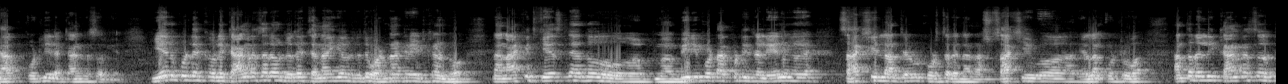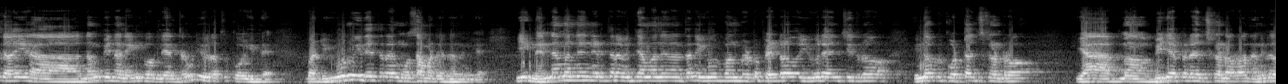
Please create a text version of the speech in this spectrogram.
ಯಾರು ಕೊಡಲಿಲ್ಲ ಕಾಂಗ್ರೆಸ್ ಅವ್ರಿಗೆ. ಏನು ಕೊಡ್ಲಿಕ್ಕೆ ಅವ್ರಿಗೆ? ಕಾಂಗ್ರೆಸ್ ಅವ್ರ ಜೊತೆ ಚೆನ್ನಾಗಿ ಅವ್ರ ಜೊತೆ ಒಡನಾಟ ಇಟ್ಕೊಂಡು ನಾನು ಹಾಕಿದ ಕೇಸ್ನೇ ಅದು ಬಿ ರಿಪೋರ್ಟ್ ಹಾಕ್ಬಿಟ್ಟು ಏನು ಸಾಕ್ಷಿ ಇಲ್ಲ ಅಂತ ಹೇಳ್ಬಿಟ್ಟು ಕೊಡ್ತಾರೆ. ನಾನು ಅಷ್ಟು ಸಾಕ್ಷಿ ಎಲ್ಲ ಕೊಟ್ಟರು ಅಂಥದ್ರಲ್ಲಿ ಕಾಂಗ್ರೆಸ್ ಅವ್ರ ಕೈ ನಂಬಿ ನಾನು ಹೆಂಗೆ ಹೋಗ್ಲಿ ಅಂತ ಹೇಳ್ಬಿಟ್ಟು ಇವ್ರ ಹತ್ರಕ್ಕೆ ಹೋಗಿದ್ದೆ. ಬಟ್ ಇವರು ಇದೇ ತರ ಮೋಸ ಮಾಡಿದ್ರು ನನಗೆ. ಈಗ ನಿನ್ನೆ ಮೊನ್ನೆ ನಡೀತಾರ ವಿದ್ಯಮಾನ ಅಂತಾನೆ ಇವ್ರು ಬಂದ್ಬಿಟ್ಟು ಪೆಂಡ್ರೋ ಇವರೇ ಹಂಚಿದ್ರು, ಇನ್ನೊಬ್ರು ಕೊಟ್ಟು ಹಂಚ್ಕೊಂಡ್ರು, ಯಾ ಬಿಜೆಪಿ ಹಂಚ್ಕೊಂಡವ್ರು ನನಗೆ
